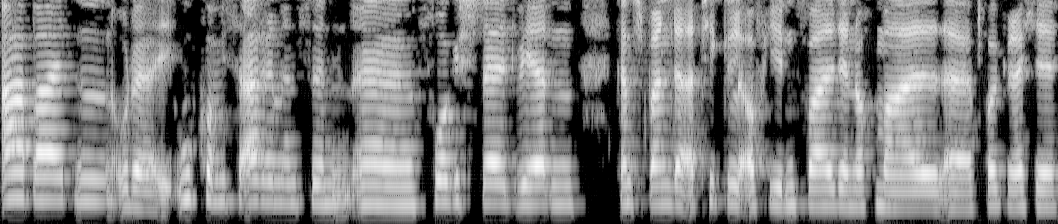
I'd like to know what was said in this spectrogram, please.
arbeiten oder EU-Kommissarinnen sind, äh, vorgestellt werden. Ganz spannender Artikel auf jeden Fall, der nochmal äh, erfolgreiche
